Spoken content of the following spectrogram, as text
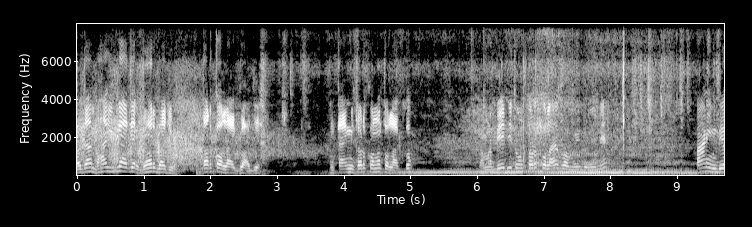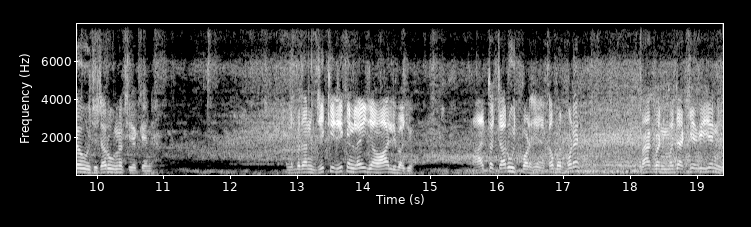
બધા ભાગી ગયા અત્યારે ઘર બાજુ. તડકો લાગ્યો આજે. કાંઈ તડકો નહોતો લાગતો. હમણાં બે દી તો તડકો લાગવા માંડ્યો એને પાણીમાં બેવું છે, જરૂર નથી એક એને એટલે બધાને ઝીકી ઝીકીને લઈ જાઓ આલી બાજુ. આજ તો ચરવું જ પડશે, ખબર પડે? રાખવાની મજા કેવી છે ને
